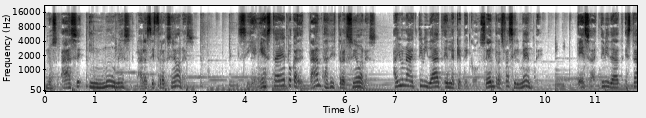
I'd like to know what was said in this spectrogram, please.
nos hace inmunes a las distracciones. Si en esta época de tantas distracciones hay una actividad en la que te concentras fácilmente esa actividad está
